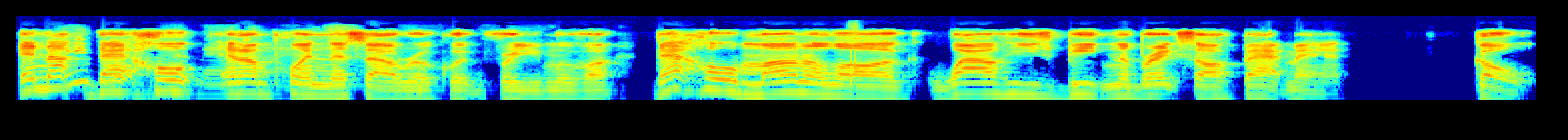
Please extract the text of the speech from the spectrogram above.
and not He that whole and I'm pointing this out real quick before you move on. That whole monologue while he's beating the brakes off Batman, gold.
